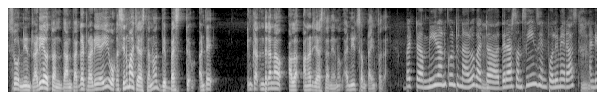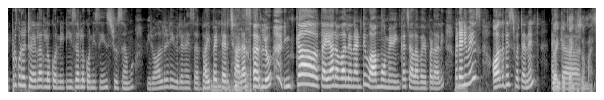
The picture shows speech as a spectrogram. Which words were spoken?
సో నేను రెడీ అవుతాను. దాని తగ్గట్టు రెడీ అయ్యి ఒక సినిమా చేస్తాను. ది బెస్ట్ అంటే ఇంకా ఇంతకన్నా అలా అన్నట్టు చేస్తాను నేను. I need some time for that. But మీరు అనుకుంటున్నారు but there are some scenes in Polimeras and ఇప్పుడు కూడా ట్రైలర్లో కొన్ని టీజర్లో కొన్ని సీన్స్ చూసాము. మీరు ఆల్రెడీ విలనే సార్ భయపెట్టారు చాలా సార్లు. ఇంకా తయారవ్వాలి అని అంటే వామ్మో మేము ఇంకా చాలా భయపడాలి. But anyways all the best for Tenant much.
